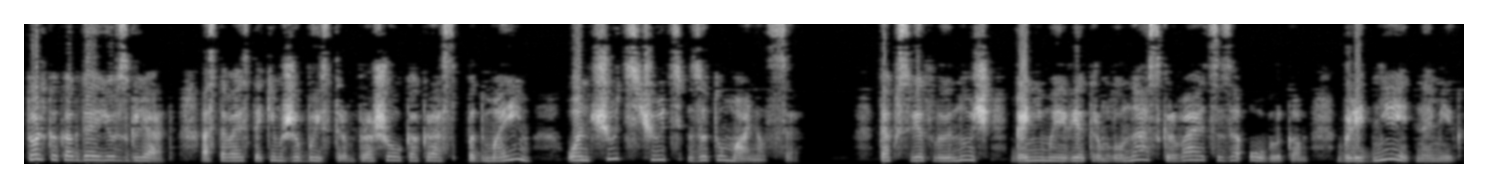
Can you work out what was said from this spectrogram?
Только когда ее взгляд, оставаясь таким же быстрым, прошел как раз под моим, он чуть-чуть затуманился. Так в светлую ночь, гонимая ветром луна, скрывается за облаком, бледнеет на миг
